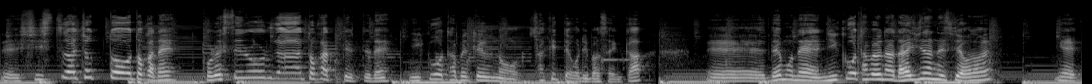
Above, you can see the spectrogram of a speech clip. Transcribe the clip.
で脂質はちょっととかねコレステロールがとかって言ってね肉を食べてるのを避けておりませんか、えー、でもね肉を食べるのは大事なんですよ。ねね、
